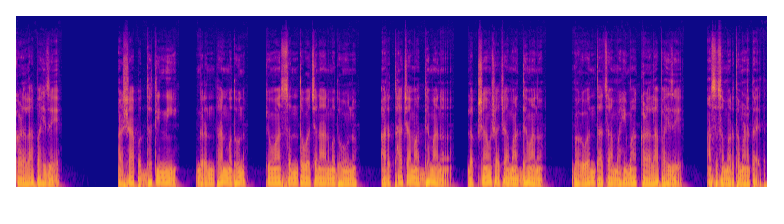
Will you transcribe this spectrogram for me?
कळला पाहिजे. अशा पद्धतींनी ग्रंथांमधून किंवा संत वचनांमधून अर्थाच्या माध्यमानं लक्षांशाच्या माध्यमानं भगवंताचा महिमा कळला पाहिजे असं समर्थ म्हणतायत.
